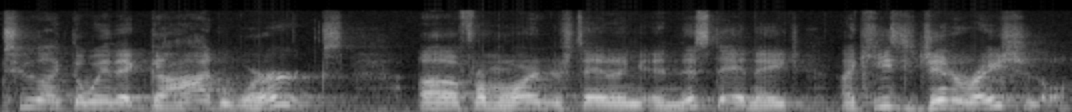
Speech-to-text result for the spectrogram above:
to like the way that God works, uh, from our understanding in this day and age, like He's generational.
